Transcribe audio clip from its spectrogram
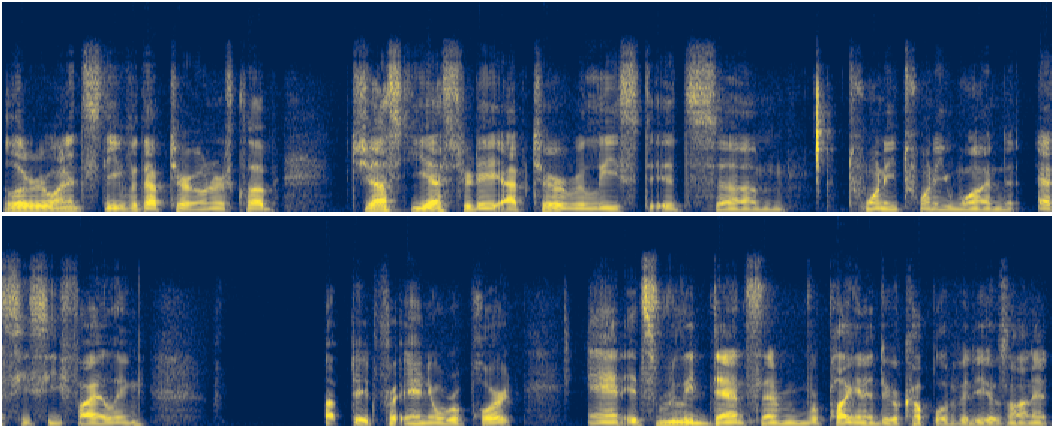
Hello everyone, it's Steve with Aptera Owners Club. Just yesterday, Aptera released its um, 2021 SEC filing update for annual report, and it's really dense, and we're probably going to do a couple of videos on it.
